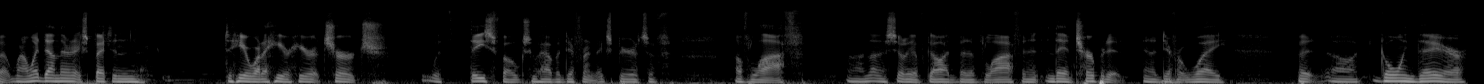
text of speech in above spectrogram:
uh, when I went down there expecting to hear what I hear here at church with these folks who have a different experience of of life, uh, not necessarily of God, but of life, and, and they interpret it in a different way. But uh, going there,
